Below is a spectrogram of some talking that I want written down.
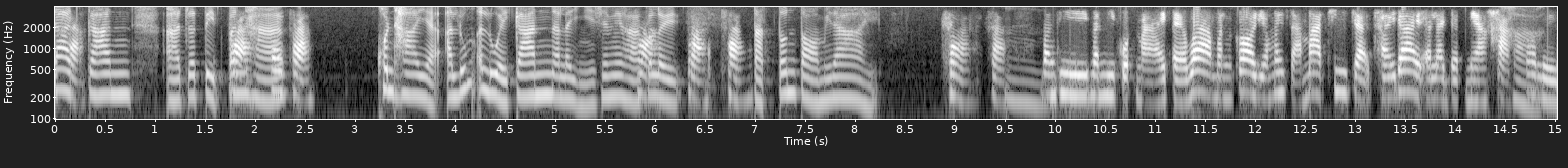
ญาติกัน อาจจะติดปัญหาคนไทยอะอลุ้มอล่วยกันอะไรอย่างนี้ใช่ไหมคะ ก็เลยตัดต้นตอไม่ได้ ค่ะค่ะ บางทีมันมีกฎหมาย แต่ว่ามันก็ยังไม่สามารถที่จะใช้ได้อะไรแบบนี้ค่ะ ก็เลย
